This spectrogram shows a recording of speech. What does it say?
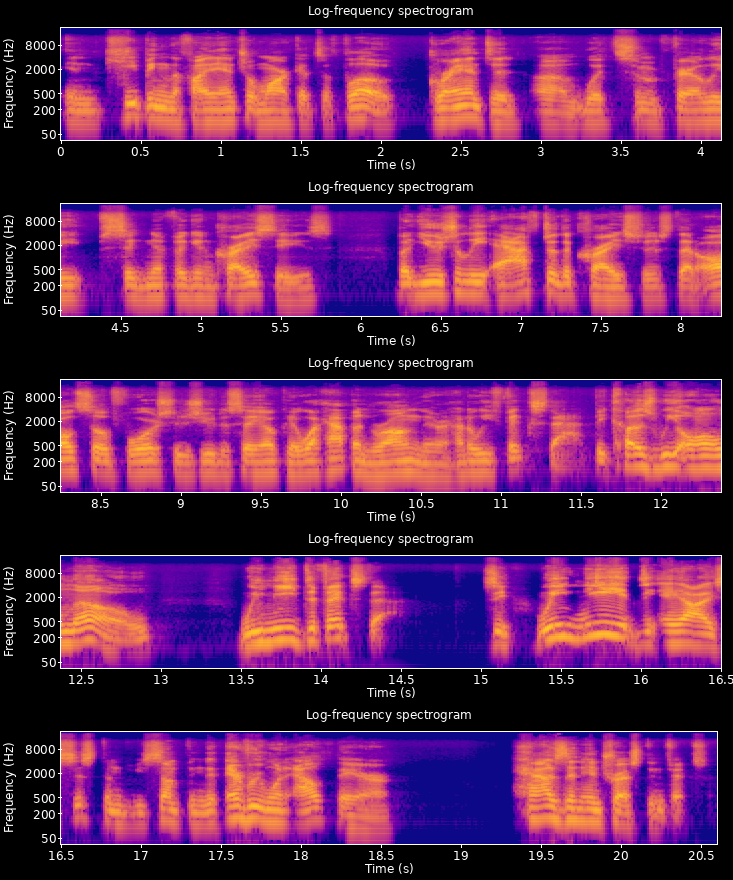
in keeping the financial markets afloat, granted, um, with some fairly significant crises. But usually after the crisis, that also forces you to say, okay, what happened wrong there? How do we fix that? Because we all know we need to fix that. See, we need the AI system to be something that everyone out there has an interest in fixing.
